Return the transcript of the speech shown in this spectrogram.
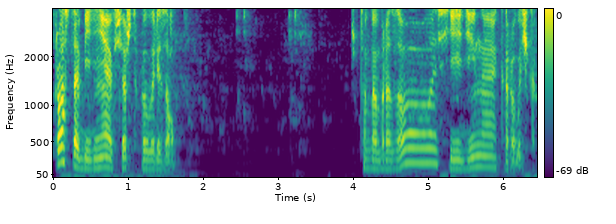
Просто объединяю все, что повырезал. Чтобы образовывалась единая коробочка.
